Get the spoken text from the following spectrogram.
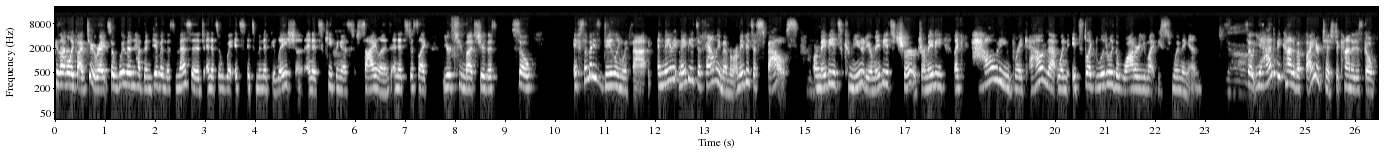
because i'm only five two right? So women have been given this message and it's a it's it's manipulation and it's keeping us silent and it's just like you're too much. You're this. So if somebody's dealing with that and maybe maybe it's a family member or maybe it's a spouse mm-hmm. or maybe it's community or maybe it's church or maybe like how do you break out of that when it's like literally the water you might be swimming in? Yeah. So you had to be kind of a fighter tish to kind of just go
